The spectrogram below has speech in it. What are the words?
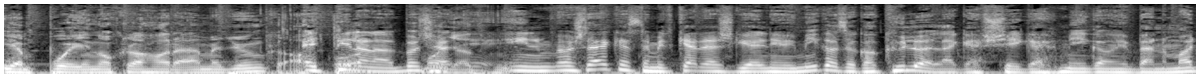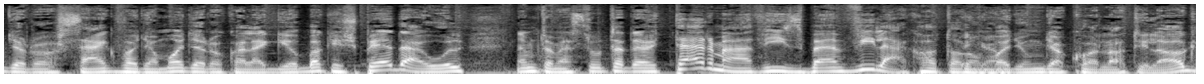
Ilyen poénokra, ha rámegyünk. Egy pillanat, bocsánat, mondjad- én most elkezdtem itt keresgélni, hogy mik azok a különlegességek még, amiben Magyarország vagy a magyarok a legjobbak, és például, nem tudom ezt tudtad, de hogy termálvízben világhatalom Igen. vagyunk gyakorlatilag.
